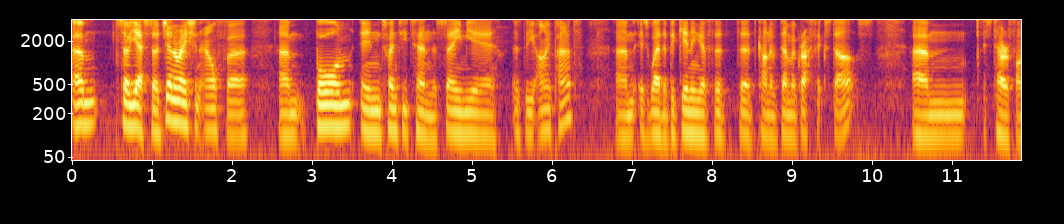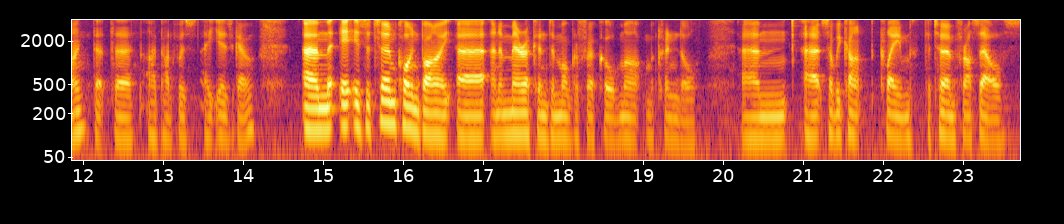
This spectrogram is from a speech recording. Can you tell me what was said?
Um, so, yes, so Generation Alpha um, born in 2010, the same year as the iPad, um, is where the beginning of the, the kind of demographic starts. Um, it's terrifying that the iPad was eight years ago. Um, it is a term coined by uh, an American demographer called Mark McCrindle. Um, uh, so we can't claim the term for ourselves.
